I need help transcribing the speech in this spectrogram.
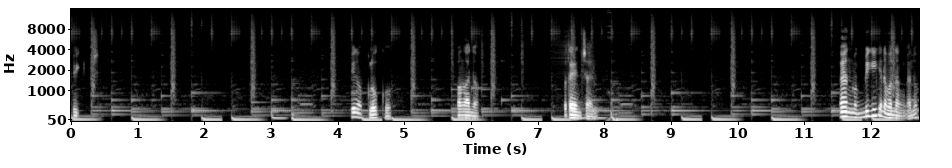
Wait. Yun ang cloak ko. Pang ano? Potential. Ayan, magbigay ka naman ng ano.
